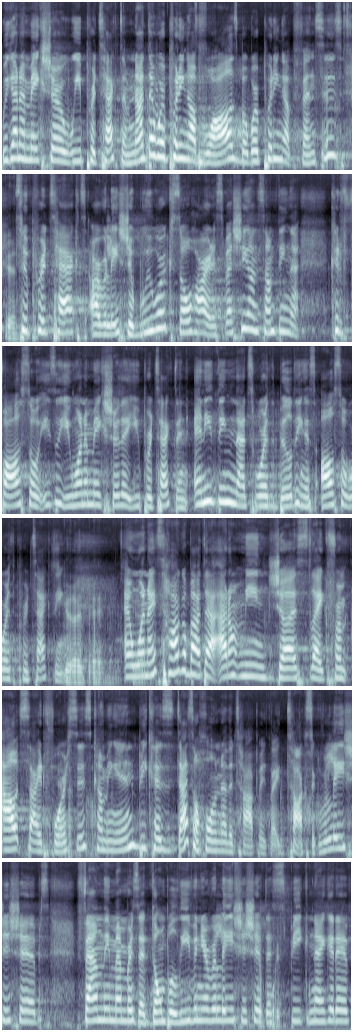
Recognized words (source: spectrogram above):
We got to make sure we protect them. Not that we're putting up walls, but we're putting up fences good. to protect our relationship. We work so hard, especially on something that could fall so easily. You want to make sure that you protect, and anything that's worth building is also worth protecting. Good, babe. And when I talk about that, I don't mean just like from outside forces coming in, because that's a whole nother topic, like toxic relationships, family members that don't believe in your relationship, that speak negative.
